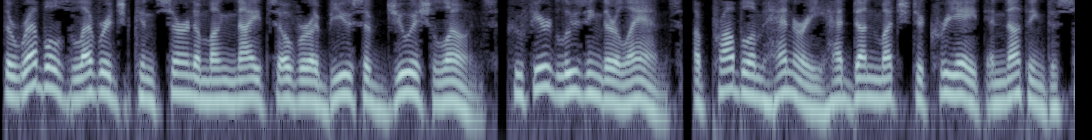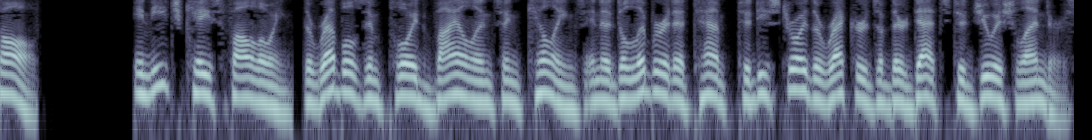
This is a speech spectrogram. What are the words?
The rebels leveraged concern among knights over abuse of Jewish loans, who feared losing their lands, a problem Henry had done much to create and nothing to solve. In each case following, the rebels employed violence and killings in a deliberate attempt to destroy the records of their debts to Jewish lenders.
